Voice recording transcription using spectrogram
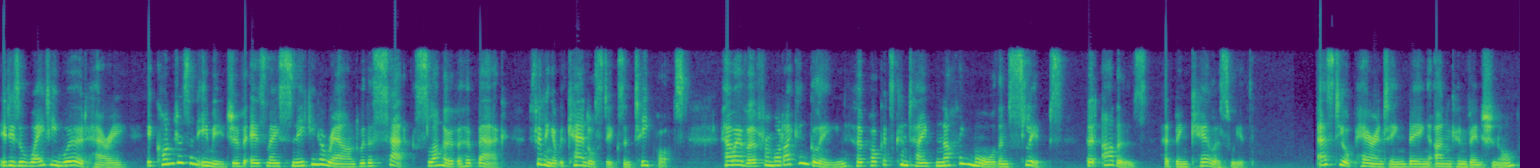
It is a weighty word, Harry it conjures an image of Esme sneaking around with a sack slung over her back, filling it with candlesticks and teapots. However, from what I can glean, her pockets contained nothing more than slips that others had been careless with. As to your parenting being unconventional,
